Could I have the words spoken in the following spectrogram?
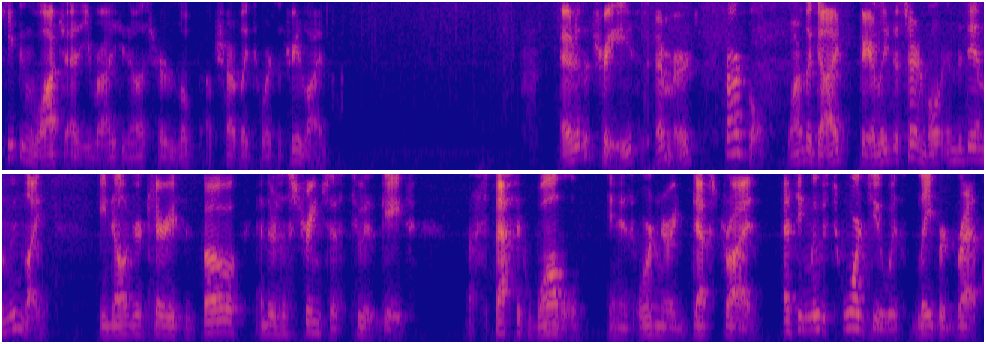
Keeping watch as you rise, you notice her look up sharply towards the tree line. Out of the trees emerged Sparfel, one of the guides barely discernible in the dim moonlight. He no longer carries his bow, and there's a strangeness to his gait, a spastic wobble in his ordinary deft stride as he moves towards you with labored breath.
